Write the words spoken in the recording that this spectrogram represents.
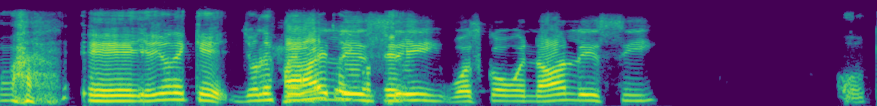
Eh, yo digo de que yo les Hi, pregunto contesto. Lizzie. What's going on, Lizzie? Ok.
